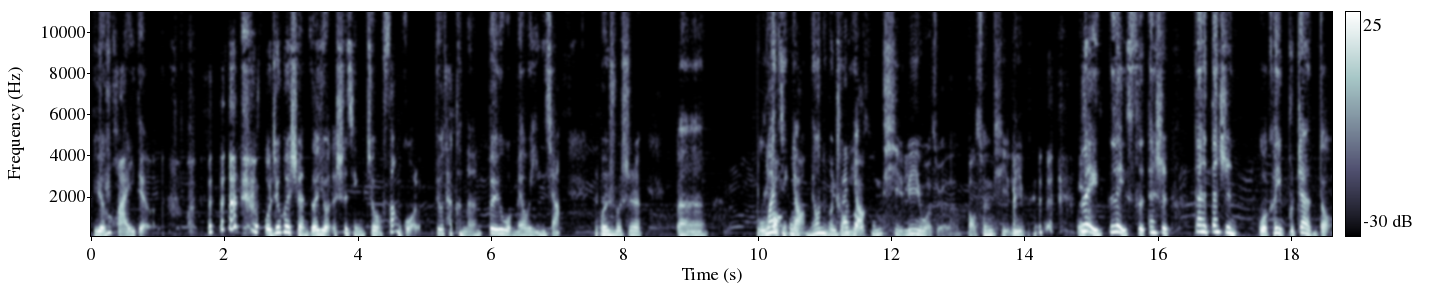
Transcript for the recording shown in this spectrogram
圆滑一点了，我就会选择有的事情就放过了，就它可能对于我没有影响，或者说是嗯无关紧要，没有那么重要。保存体力，我觉得保存体力类类似，但是。但是，但是我可以不战斗，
